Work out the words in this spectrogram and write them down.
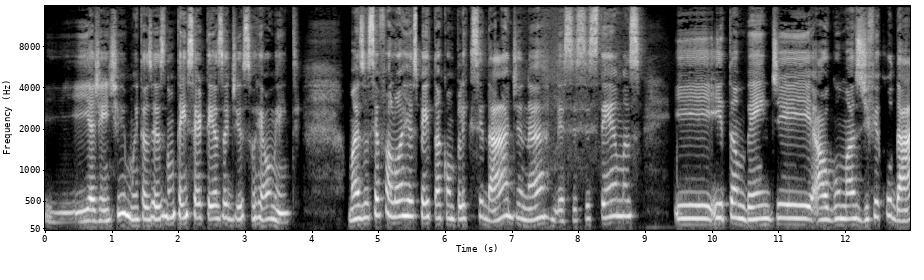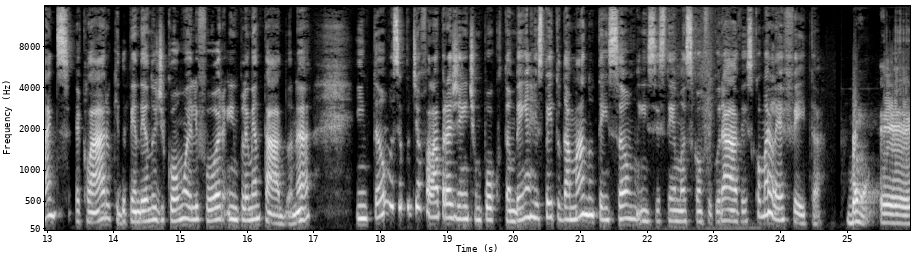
E, a gente muitas vezes não tem certeza disso realmente. Mas você falou a respeito da complexidade, né, desses sistemas e, e também de algumas dificuldades, é claro, que dependendo de como ele for implementado, né? Então, você podia falar para a gente um pouco também a respeito da manutenção em sistemas configuráveis, como ela é feita? Bom, é,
